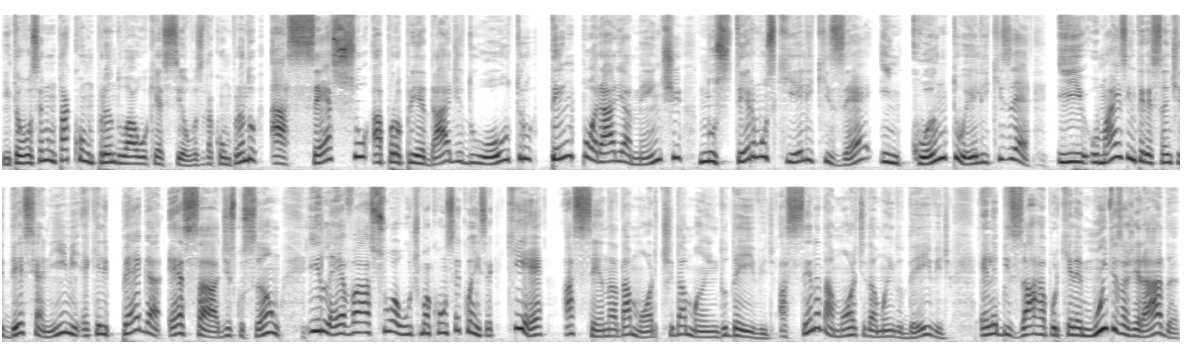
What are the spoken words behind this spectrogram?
Então você não está comprando algo que é seu, você está comprando acesso à propriedade do outro temporariamente nos termos que ele quiser, enquanto ele quiser. E o mais interessante desse anime é que ele pega essa discussão e leva à sua última consequência, que é a cena da morte da mãe do David. A cena da morte da mãe do David, ela é bizarra porque ela é muito exagerada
